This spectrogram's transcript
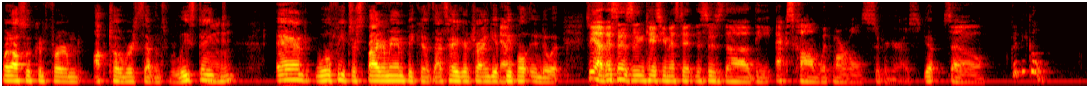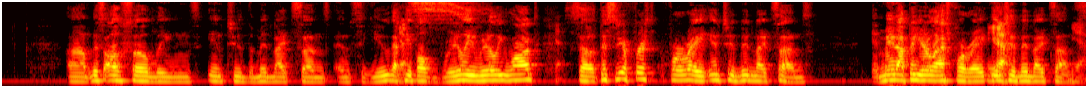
but also confirmed October 7th release date. Mhm. And will feature Spider Man because that's how you're going to try and get Yeah. people into it. So yeah, this is in case you missed it. This is the the XCOM with Marvel's superheroes. Yep. So could be cool. Um, this also leans into the Midnight Suns MCU that Yes. people really, really want. Yes. So if this is your first foray into Midnight Suns, it may not be your last foray Yeah. into Midnight Suns. Yeah.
